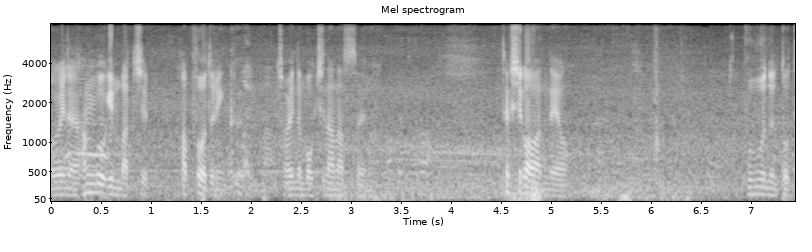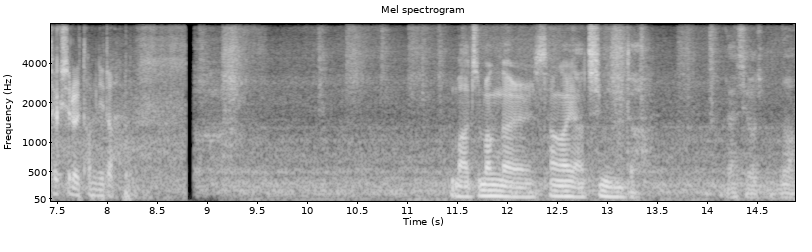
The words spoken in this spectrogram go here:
여기는 한국인 맛집 하프어 드링크. 저희는 먹진 않았어요. 택시가 왔네요. 부부는 또 택시를 탑니다. 마지막 날 상하이 아침입니다. 날씨가 좋다.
